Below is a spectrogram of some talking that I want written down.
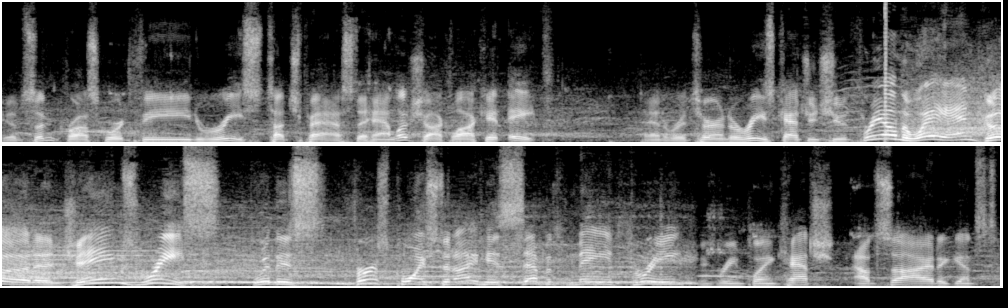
Gibson cross court feed Reese touch pass to Hamlet shot clock at eight. And a return to Reese. Catch and shoot three on the way and good. And James Reese with his first points tonight, his seventh made three. Green playing catch outside against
